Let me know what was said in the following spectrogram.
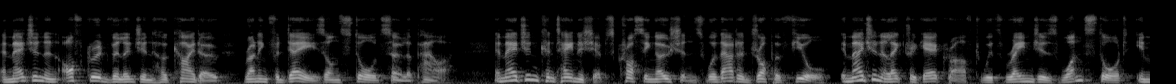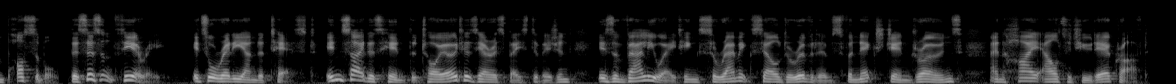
Imagine an off grid village in Hokkaido running for days on stored solar power. Imagine container ships crossing oceans without a drop of fuel. Imagine electric aircraft with ranges once thought impossible. This isn't theory. It's already under test. Insiders hint that Toyota's aerospace division is evaluating ceramic cell derivatives for next gen drones and high altitude aircraft,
